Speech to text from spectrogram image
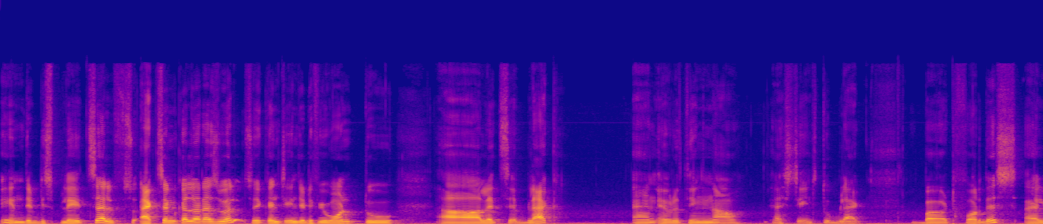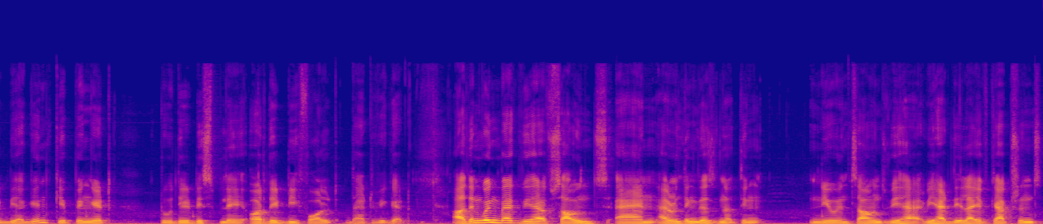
in the display itself. So accent color as well. So you can change it if you want to uh, let's say black. And everything now has changed to black. But for this I'll be again keeping it to the display or the default that we get. Uh, then going back we have sounds and I don't think there's nothing new in sounds. We had we had the live captions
